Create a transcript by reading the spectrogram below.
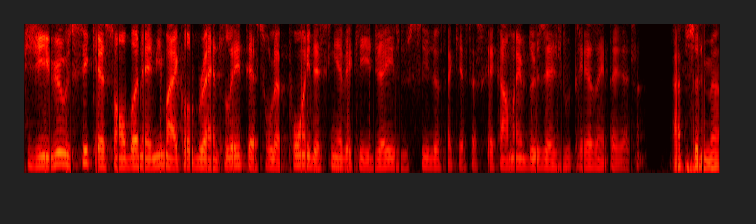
puis j'ai vu aussi que son bon ami Michael Brantley était sur le point de signer avec les Jays aussi. Là, fait que ce serait quand même deux ajouts très intéressants. Absolument.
